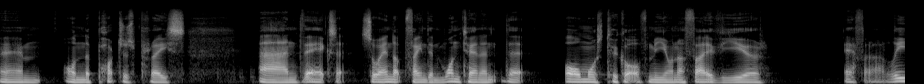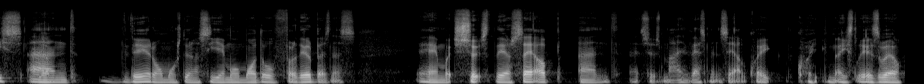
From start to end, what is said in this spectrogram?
um, on the purchase price and the exit. So I end up finding one tenant that almost took it off me on a five year FRI lease, and they're almost doing a CMO model for their business, um, which suits their setup and it suits my investment setup quite quite nicely as well.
